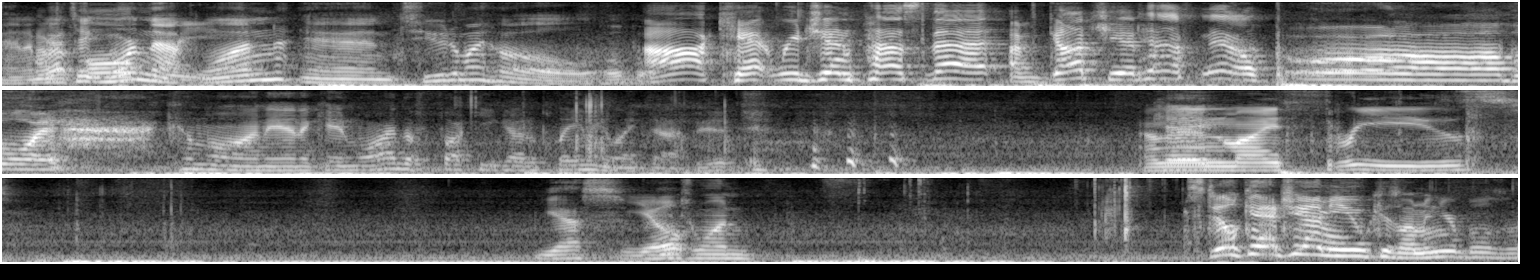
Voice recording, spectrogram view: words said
And I'm going to take more than that. three? One and two to my hull. Oh boy. Ah, can't regen past that. I've got you at half now. Oh boy. Come on, Anakin. Why the fuck you gotta play me like that, bitch? And then my threes. Yes. Yep. Range one. Still can't jam you because I'm in your bullseye.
